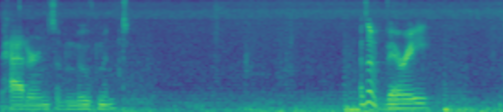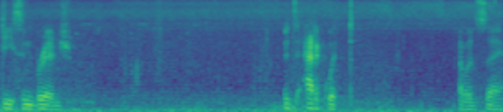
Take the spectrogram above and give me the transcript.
patterns of movement. That's a very decent bridge. It's adequate, I would say.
